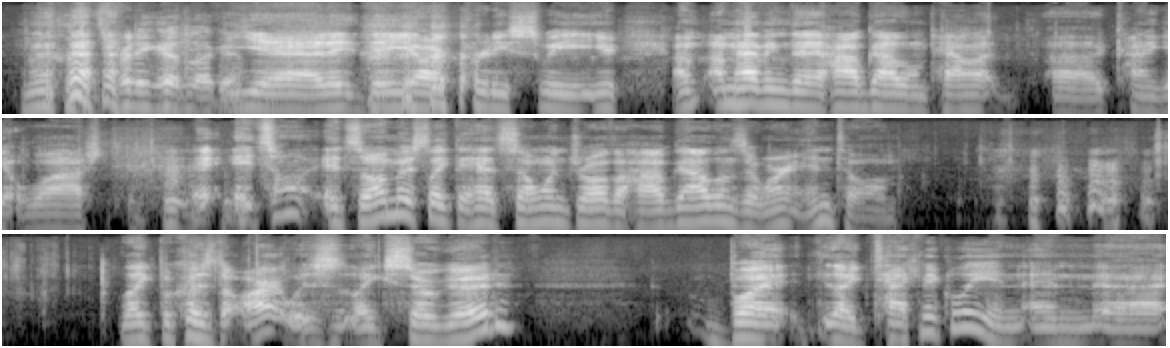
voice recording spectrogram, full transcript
That's pretty good looking. Yeah, they, they are pretty sweet. I'm, I'm having the hobgoblin palette uh, kind of get washed. It, it's it's almost like they had someone draw the hobgoblins that weren't into them. like because the art was like so good, but like technically and and uh,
